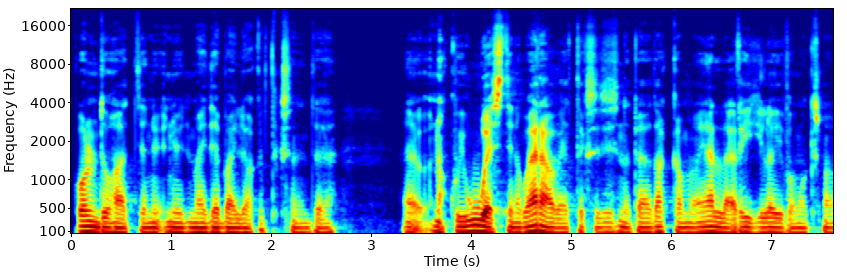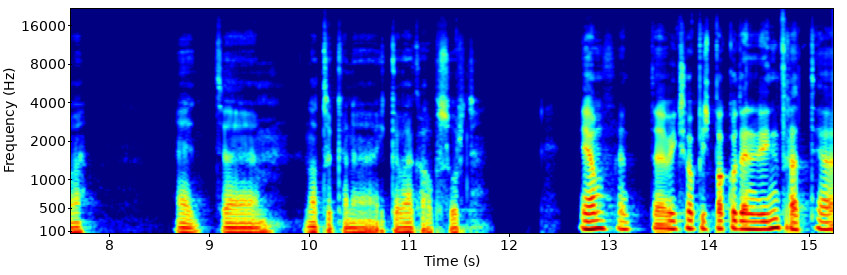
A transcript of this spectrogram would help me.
kolm tuhat ja nüüd, nüüd ma ei tea, palju hakatakse nende noh, kui uuesti nagu ära võetakse, siis nad peavad hakkama jälle riigilõivu maksma või? et äh, natukene ikka väga absurd. jah, et äh, võiks hoopis pakkuda neile infrat ja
